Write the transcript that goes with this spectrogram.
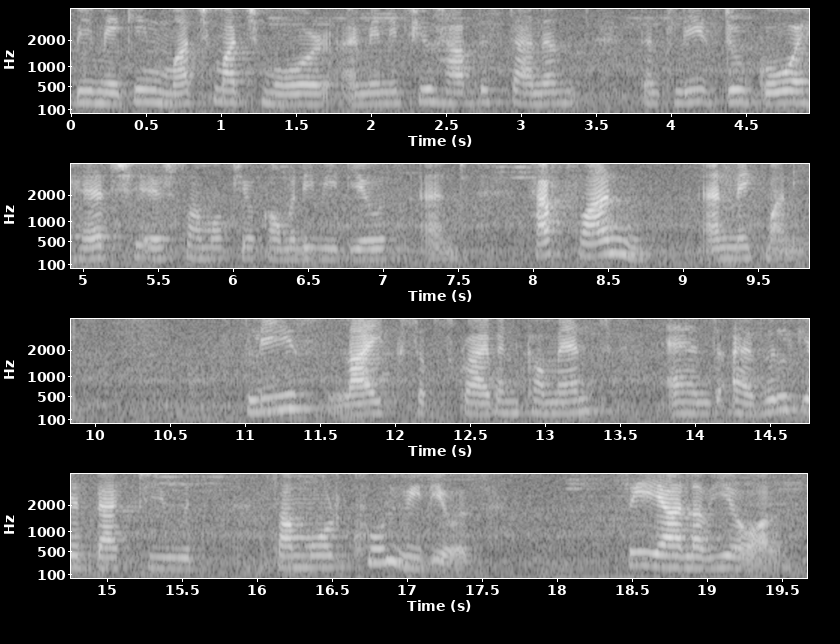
be making much much more. I mean if you have this channel then please do go ahead share some of your comedy videos and have fun and make money please like subscribe and comment and I will get back to you with some more cool videos. See ya love you all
